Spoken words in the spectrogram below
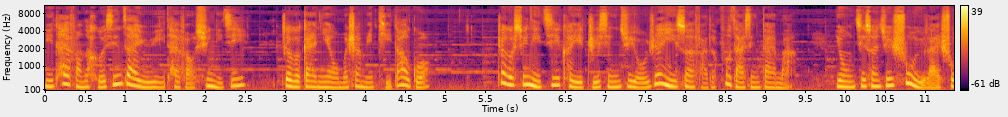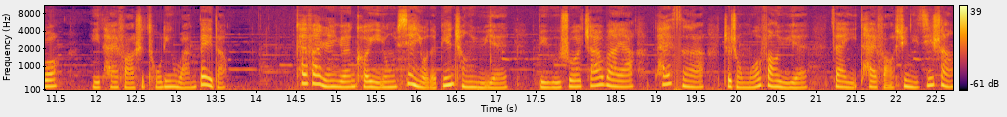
以太坊的核心在于以太坊虚拟机这个概念，我们上面提到过。这个虚拟机可以执行具有任意算法的复杂性代码。用计算机术语来说，以太坊是图灵完备的。开发人员可以用现有的编程语言。比如说 Java 呀、Python 啊这种模仿语言，在以太坊虚拟机上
